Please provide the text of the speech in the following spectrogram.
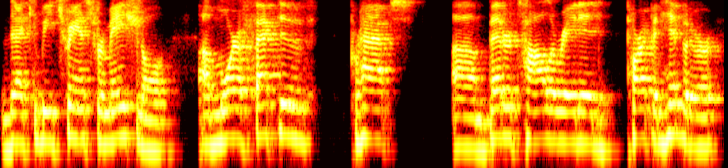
that can be transformational, a more effective, perhaps um, better tolerated PARP inhibitor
